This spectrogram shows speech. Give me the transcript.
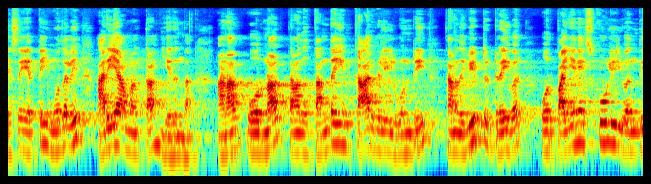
விஷயத்தை முதலில் அறியாமல் தான் இருந்தான். ஆனால் ஒரு நாள் தனது தந்தையின் கார்களில் ஒன்றி தனது வீட்டு டிரைவர் ஒரு பையனை ஸ்கூலில் வந்து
